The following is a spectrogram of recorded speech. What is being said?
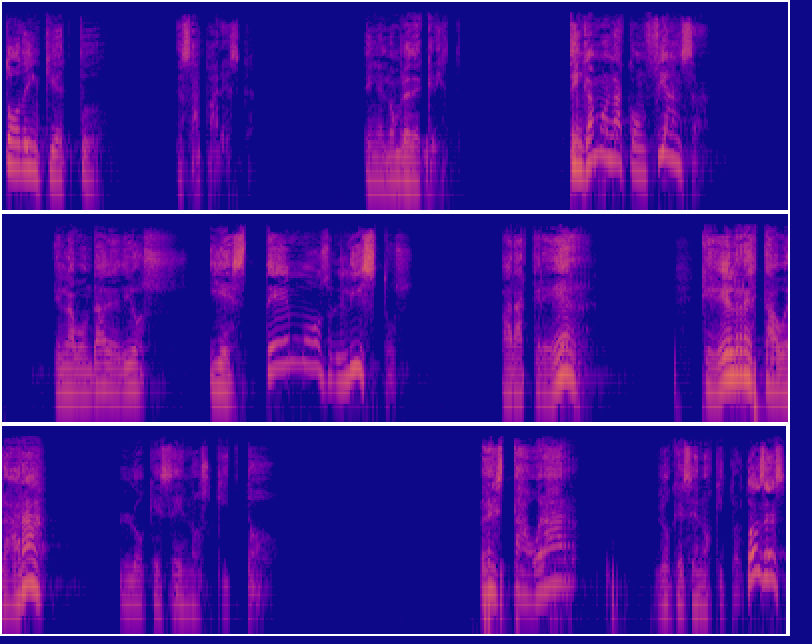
toda inquietud desaparezca. En el nombre de Cristo. Tengamos la confianza en la bondad de Dios y estemos listos para creer que Él restaurará lo que se nos quitó restaurar lo que se nos quitó. Entonces,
